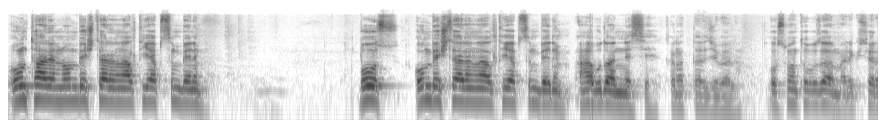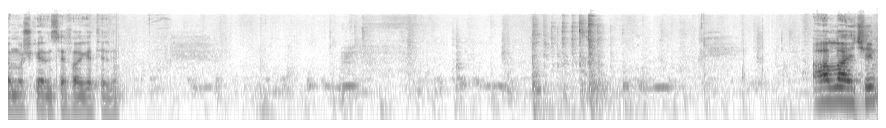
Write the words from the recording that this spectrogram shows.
10 tanenin 15 tanenin altı yapsın benim. Boz 15 tanenin altı yapsın benim. Aha bu da annesi. Kanatları cıvalı. Osman Topuz abi aleykümselam hoş geldin sefa getirdin. Allah için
